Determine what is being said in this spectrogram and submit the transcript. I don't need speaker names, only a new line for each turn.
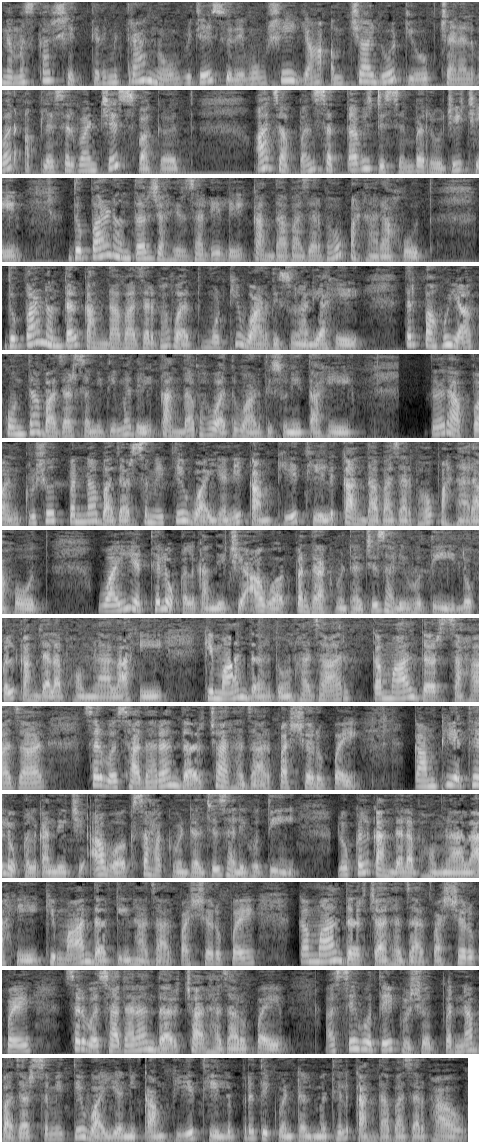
नमस्कार शेतकरी मित्रांनो विजय सूर्यवंशी या आमच्या युट्यूब चॅनलवर आपल्या सर्वांचे स्वागत. आज आपण सत्तावीस डिसेंबर रोजीचे दुपारनंतर जाहीर झालेले कांदा बाजारभाव पाहणार आहोत. दुपारनंतर कांदा बाजारभावात मोठी वाढ दिसून आली आहे. तर पाहूया कोणत्या बाजार समितीमध्ये कांदा भावात वाढ दिसून येत आहे. तर आपण कृषी उत्पन्न बाजार समिती वाय यांनी कामठी येथील कांदा बाजारभाव पाहणार आहोत. वाई येथे लोकल कांद्याची आवक पंधरा क्विंटलची झाली होती. लोकल कांद्याला भाव मिळाला आहे किमान दर दोन हजार कमाल दर सहा हजार सर्वसाधारण दर चार हजार पाचशे रुपये. कामठी येथे लोकल कांद्याची आवक सहा क्विंटलची झाली होती. लोकल कांद्याला भाव मिळाला आहे किमान दर तीन हजार पाचशे रुपये कमाल दर चार हजार पाचशे रुपये सर्वसाधारण दर चार हजार रुपये. असे होते कृषी उत्पन्न बाजार समिती वाई यांनी कामठी येथील प्रति क्विंटलमधील कांदा बाजार भाव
